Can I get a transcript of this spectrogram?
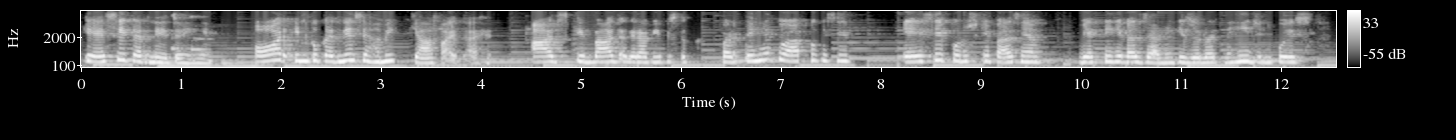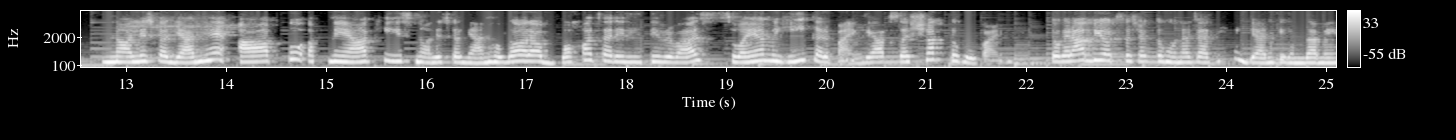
कैसे करने चाहिए और इनको करने से हमें क्या फ़ायदा है? आज के बाद अगर आप ये पुस्तक पढ़ते हैं तो आपको किसी ऐसे पुरुष के पास या व्यक्ति के पास जाने की ज़रूरत नहीं जिनको इस नॉलेज का ज्ञान है। आपको अपने आप ही इस नॉलेज का ज्ञान होगा और आप बहुत सारे रीति रिवाज स्वयं ही कर पाएँगे, आप सशक्त हो पाएँगे। तो अगर आप भी और सशक्त होना चाहते हैं, ज्ञान की गंगा में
